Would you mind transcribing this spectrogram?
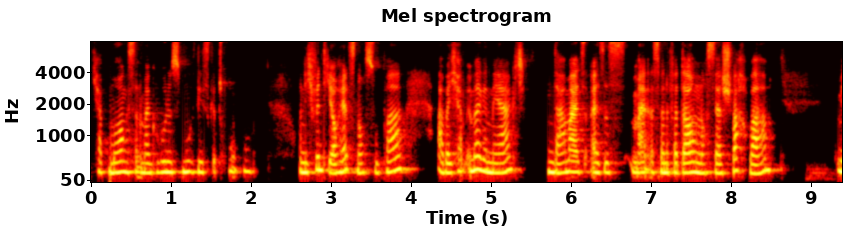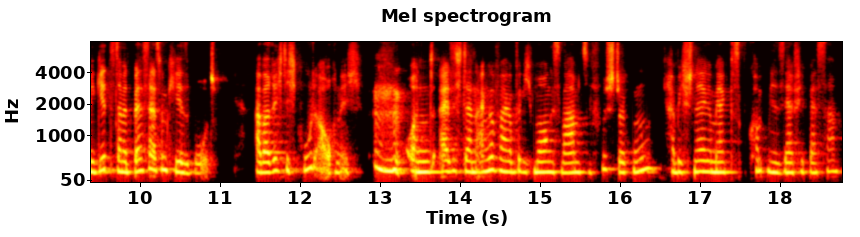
ich habe morgens dann immer grüne Smoothies getrunken. Und ich finde die auch jetzt noch super. Aber ich habe immer gemerkt, damals, als, es, als meine Verdauung noch sehr schwach war, mir geht es damit besser als im Käsebrot. Aber richtig gut auch nicht. Und als ich dann angefangen habe, wirklich morgens warm zu frühstücken, habe ich schnell gemerkt, das bekommt mir sehr viel besser.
